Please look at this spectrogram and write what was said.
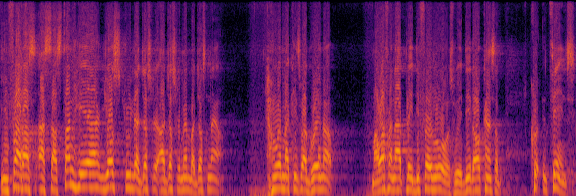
In fact, as, as I stand here, just truly, I just, I just remember just now, when my kids were growing up, my wife and I played different roles. We did all kinds of things.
